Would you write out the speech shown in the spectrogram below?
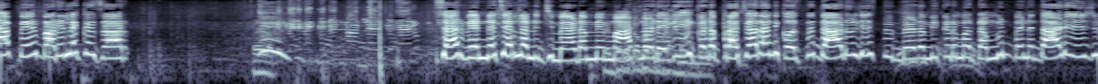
నా పేరు బరలెక్క సార్. సార్ వెన్నచెర్ల నుంచి మేడం మేము మాట్లాడేది ఇక్కడ ప్రచారానికి వస్తే దాడులు చేస్తుంది మేడం. ఇక్కడ మా తమ్ముని పైన దాడి చేసి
